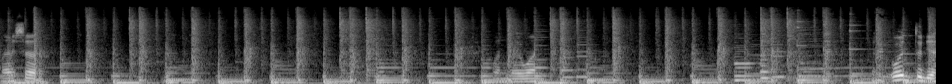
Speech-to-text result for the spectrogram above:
Nice Oh itu dia.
